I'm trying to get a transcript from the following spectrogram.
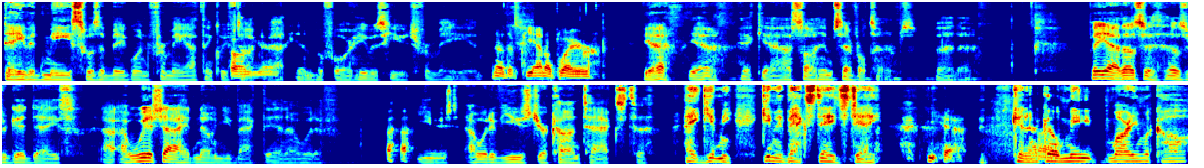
David Meece was a big one for me. I think we've Oh, talked yeah. about him before. He was huge for me. And Another piano player. Yeah, yeah, heck yeah, I saw him several times. But uh, but yeah, those are those are good days. I, I wish I had known you back then. I would have used I would have used your contacts to. Hey, give me give me backstage, Jay. Yeah. Can I go meet Marty McCall?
